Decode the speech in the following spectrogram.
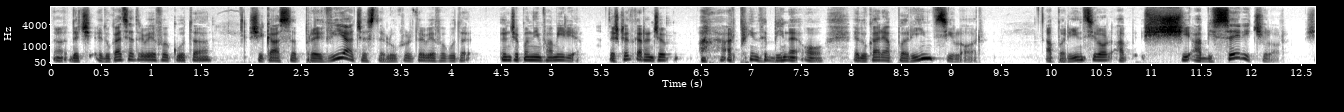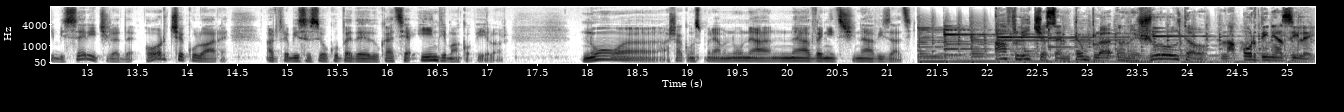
Uh, deci educația trebuie făcută și ca să previi aceste lucruri trebuie făcută începând din familie. Deci cred că ar, încep, ar prinde bine o educare a părinților, a părinților a, și a bisericilor și bisericile de orice culoare ar trebui să se ocupe de educația intimă a copiilor. Nu, uh, așa cum spuneam, nu nea, neaveniți și neavizați. Afli ce se întâmplă în jurul tău, la ordinea zilei.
